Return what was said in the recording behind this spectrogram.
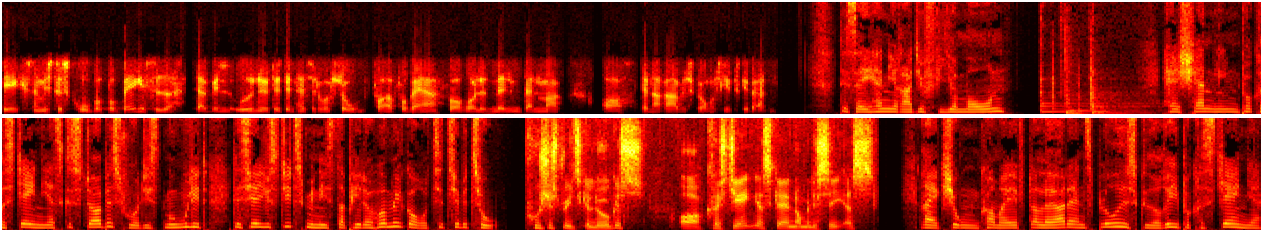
de ekstremistiske grupper på begge sider, der vil udnytte den her situation for at forværre forholdet mellem Danmark og den arabiske og muslimske verden. Det sagde han i Radio 4 morgen. Hashhandlen på Christiania skal stoppes hurtigst muligt, det siger justitsminister Peter Hummelgaard til TV2. Pusher Street skal lukkes, og Christiania skal normaliseres. Reaktionen kommer efter lørdagens blodige skyderi på Christiania,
